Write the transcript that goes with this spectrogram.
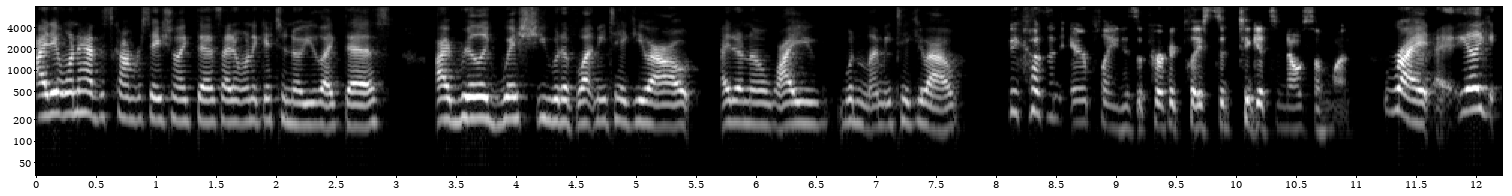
I didn't want to have this conversation like this. I didn't want to get to know you like this. I really wish you would have let me take you out. I don't know why you wouldn't let me take you out. Because an airplane is a perfect place to, to get to know someone. Right. Like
